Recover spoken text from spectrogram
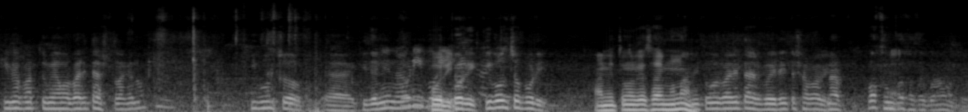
কি ব্যাপার? তুমি আমার বাড়িতে আসলা কেন? কি বলছো? কি জানি না? পরি, কি বলছো পরি আমি তোমার কাছে আইমু না? আমি তোমার বাড়িতে আসব এটাই তো স্বাভাবিক। না প্রথম কথা থাকব আমাদের।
